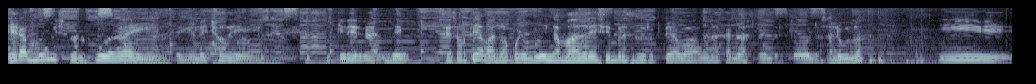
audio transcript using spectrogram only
era muy suertuda en, en el hecho de, de querer, de, se sorteaba, ¿no? Por el Día de la Madre siempre se sorteaba una canasta entre todos los alumnos y,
